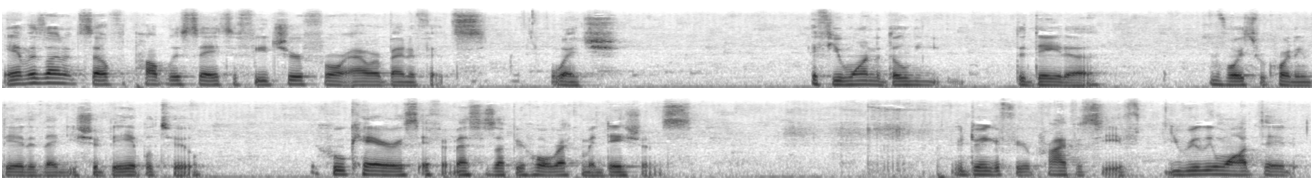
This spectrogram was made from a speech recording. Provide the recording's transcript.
Amazon itself would probably say it's a feature for our benefits, which, if you want to delete the data, voice recording data, then you should be able to. Who cares if it messes up your whole recommendations? You're doing it for your privacy. If you really wanted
